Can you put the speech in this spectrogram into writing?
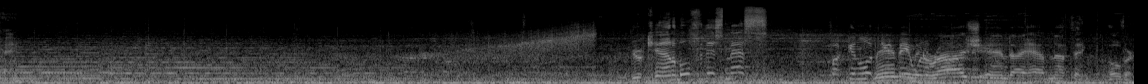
Think You're accountable for this mess? Fucking look at Man me in the garage, talking to you. and I have nothing. Over.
